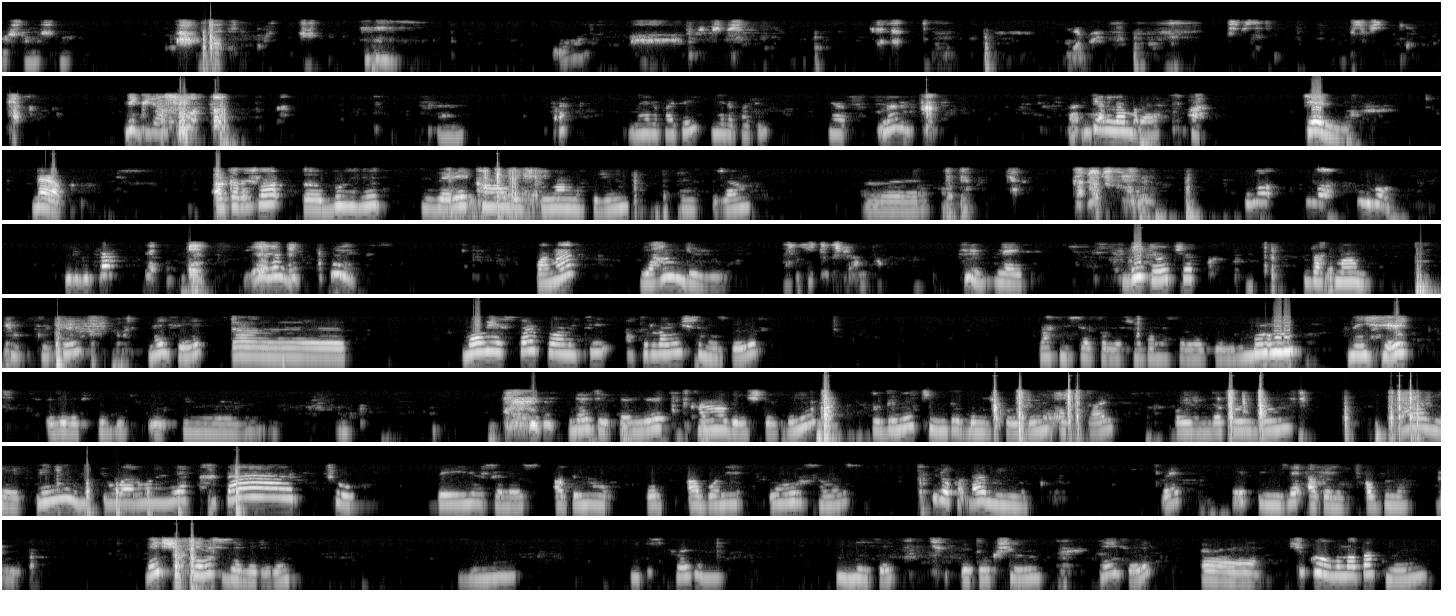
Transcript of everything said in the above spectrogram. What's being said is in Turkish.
Başlamış mı? Merhaba. Ne su. Merhaba de, merhaba de. Ya, lan. Gel lan buraya. Ha. Gelmiyor. Merhaba. Arkadaşlar e, bugün sizlere kanal değiştirme anlatacağım. Anlatacağım. Eee Ula, ula, ula. Yürü git lan. Elim gitti. Bana yahan geliyor. Ben hiç hoşlanmam. Neyse. Video çok uzatmam. Çok kötü. Neyse. Eee Movistar Planet'i hatırlamışsınızdır. Zaten size soruyorsun bana soruyorum. Neyse. Evet. Gerçekten de kanal değiştirdim. Adını kimde bunu koydum. Oktay. Oyunda koydum. Yani benim videolarımı ne kadar çok beğenirseniz, abone, abone olursanız bir o kadar memnun. Ve hepinize abone, abone. Ve şifremi size veririm. Hmm. Neyse, şifre okşuyorum. Neyse, eee şu koluma bakmayın.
